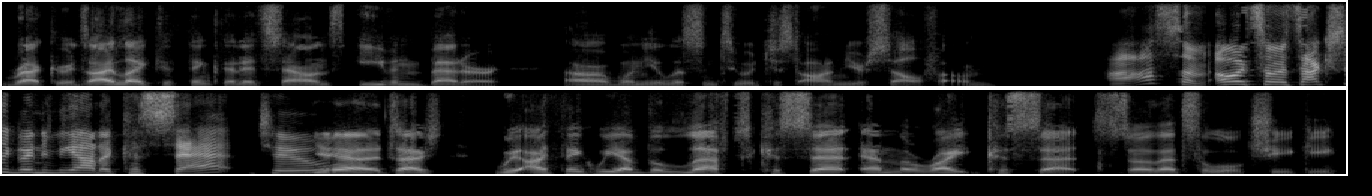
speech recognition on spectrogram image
records. I like to think that it sounds even better uh, when you listen to it just on your cell phone. Awesome. Oh, so it's actually going to be on a cassette too? Yeah, it's actually we I think we have the left cassette and the right cassette. So that's a little cheeky.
